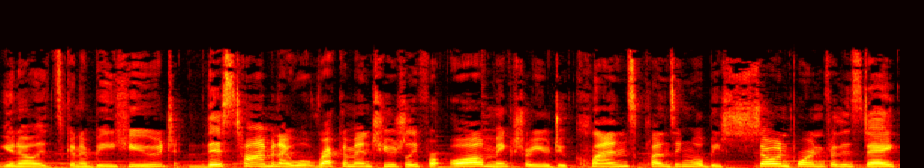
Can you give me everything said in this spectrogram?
you know, it's going to be huge this time. And I will recommend hugely for all, make sure you do cleanse. Cleansing will be so important for this day.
